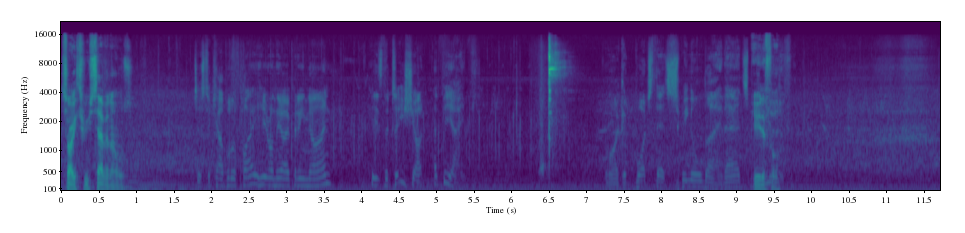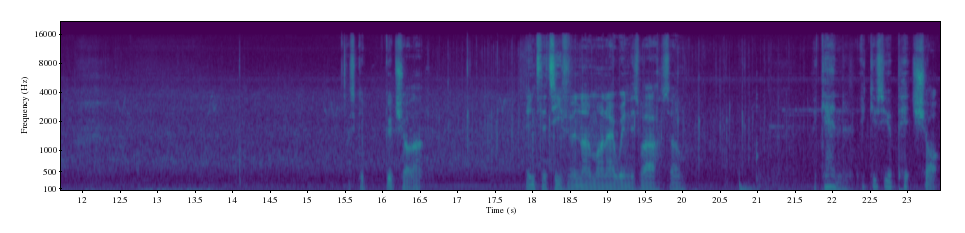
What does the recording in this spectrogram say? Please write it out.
Sorry, through seven holes. Just a couple to play here on the opening nine. Here's the tee shot at the eighth. Oh, I could watch that swing all day. That's Beautiful. beautiful. That's a good, good shot, that. Into the teeth of a 9 mile an wind as well, so. Again, it gives you a pitch shot.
